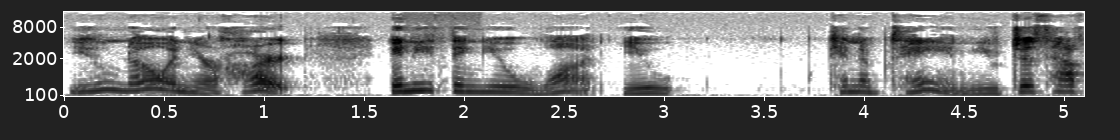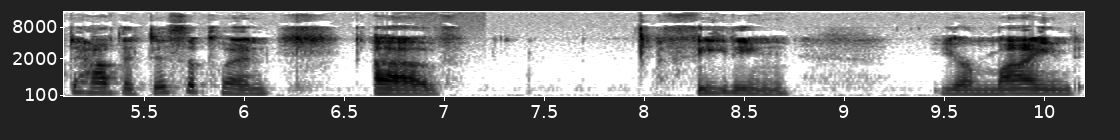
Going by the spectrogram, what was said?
you know in your heart anything you want, you can obtain. You just have to have the discipline of feeding your mind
